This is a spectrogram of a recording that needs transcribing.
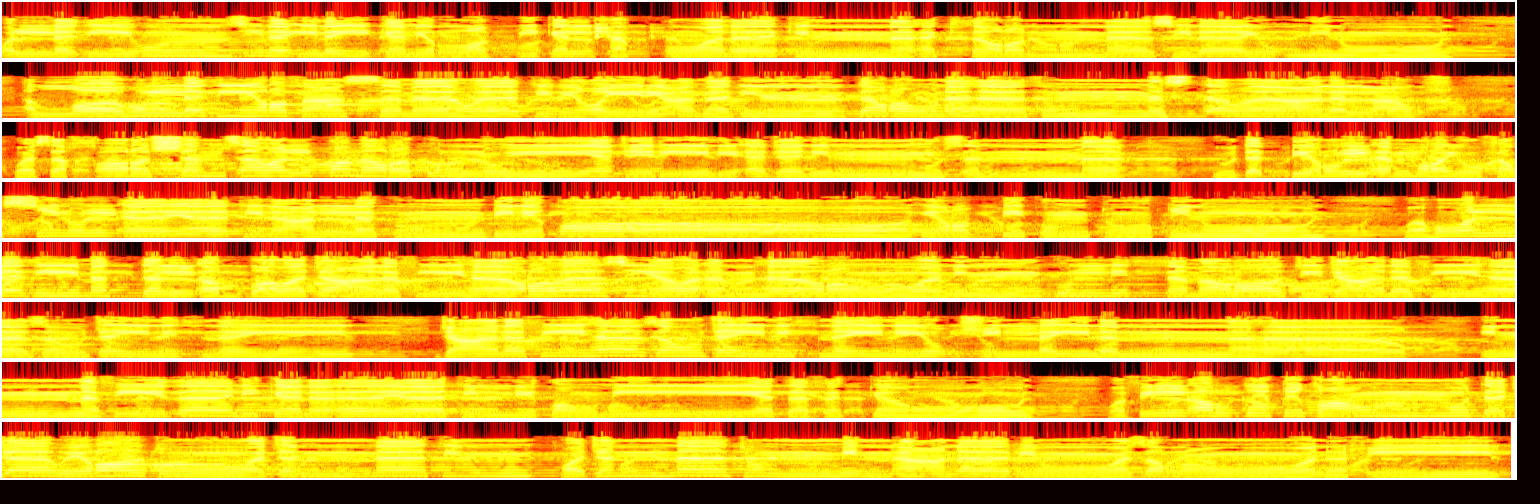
والذي أنزل إليك من ربك الحق ولكن أكثر الناس لا يؤمنون. الله الذي رفع السماوات بغير عمد ترونها ثم استوى على العرش. وسخر الشمس والقمر كل يجري لأجل مسمى. يدبر الأمر يفصل الآيات لعلكم بلقاء ربكم توقنون. وهو الذي مد الأرض وجعل فيها رواسي وأنهارا ومن كل الثمرات جعل فيها زوجين اثنين جعل فيها زوجين اثنين يغشي الليل النهار إن في ذلك لآيات لقوم يتفكرون وفي الأرض قطع متجاورات وجنات وجنات من أعناب وزرع ونخيل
